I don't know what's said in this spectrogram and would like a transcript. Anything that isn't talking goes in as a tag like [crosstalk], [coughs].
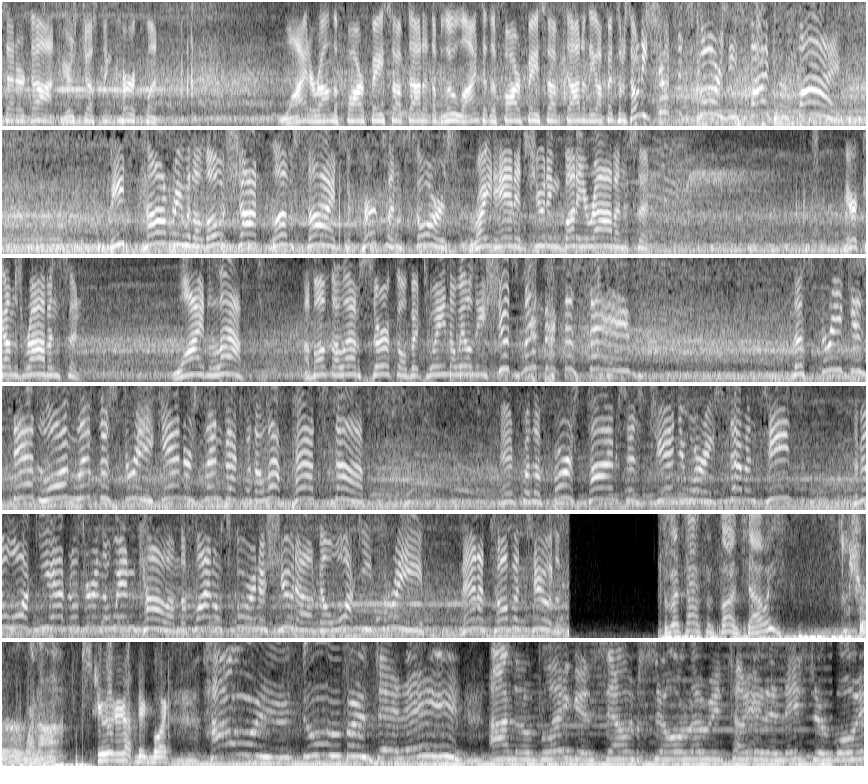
center dot. Here's Justin Kirkland. Wide around the far face-off dot at the blue line to the far face-off dot in the offensive zone. He shoots and scores. He's five for five. Beats Comrie with a low shot, glove side. So Kirkland scores. Right-handed shooting Buddy Robinson. Here comes Robinson. Wide left. Above the left circle, between the wheels. He shoots Lindback to save. The streak is dead. Long live the streak. Anders Lindback with a left pad stop. And for the first time since January 17th, the Milwaukee Admirals are in the win column. The final score in a shootout Milwaukee 3, Manitoba 2. The- So let's have some fun, shall we? Sure, why not? Shoot it up, big boy. How are you doing today on the Blake and Sal Show? Let me tell you, the Nature Boy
